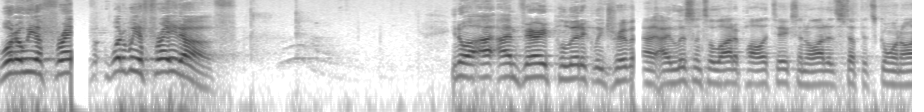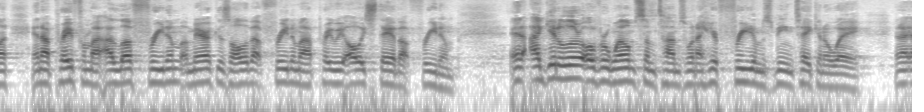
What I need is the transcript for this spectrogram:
What are we afraid what are we afraid of? You know, I, am very politically driven. I, I, listen to a lot of politics and a lot of the stuff that's going on, and I pray for my. I love freedom. America's all about freedom. I pray we always stay about freedom. And I get a little overwhelmed sometimes when I hear freedoms being taken away, and, I,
